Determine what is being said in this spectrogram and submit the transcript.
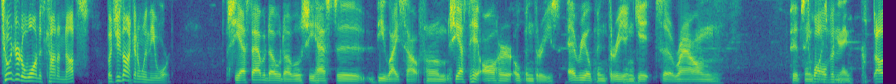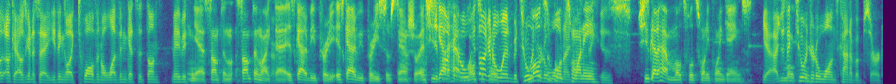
200 to 1 is kind of nuts, but she's not going to win the award she has to have a double double. She has to be lights out from. She has to hit all her open threes, every open three, and get to around fifteen 12 and, oh, okay, I was gonna say you think like twelve and eleven gets it done, maybe. Yeah, something something like okay. that. It's got to be pretty. It's got to be pretty substantial, and she's got to have gonna, multiple. It's not gonna win, but two hundred multiple one, twenty is. She's got to have multiple twenty point games. Yeah, I just multiple. think two hundred to one is kind of absurd,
